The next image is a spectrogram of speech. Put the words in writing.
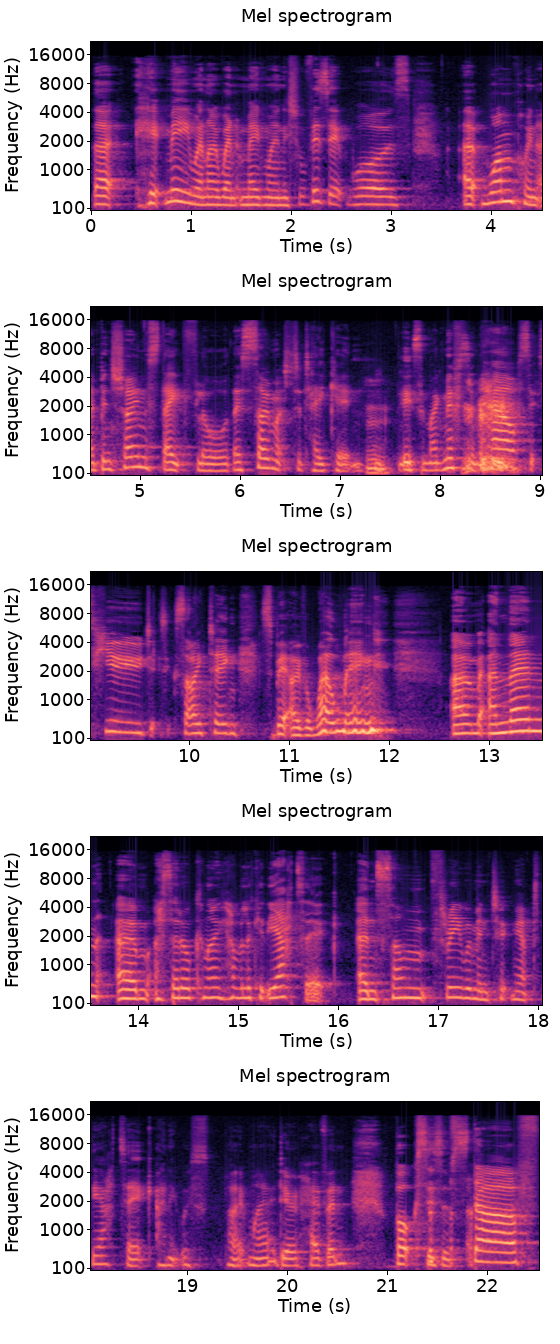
that hit me when I went and made my initial visit was at one point, I'd been shown the state floor. There's so much to take in. Mm. It's a magnificent house. It's huge. It's exciting. It's a bit overwhelming. Um, and then um, I said, "Oh, can I have a look at the attic?" And some three women took me up to the attic, and it was like my idea of heaven. Boxes of stuff,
